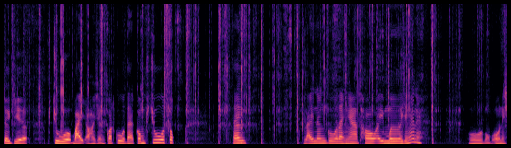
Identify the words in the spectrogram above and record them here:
ទៅជាភ្ជួរបែកអស់អញ្ចឹងគាត់គួរតែកុំភ្ជួរទុកទៅកន្លែងហ្នឹងគួរតែអាញាធរអីមើលអញ្ចឹងណាអូបងប្អូននេះ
